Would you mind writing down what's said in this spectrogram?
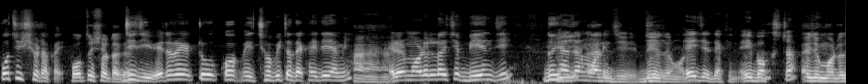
পঁচিশশো টাকায়। পঁচিশশো টাকা জি জি এটার একটু ছবিটা দেখাই দিই আমি। হ্যাঁ, হ্যাঁ, হ্যাঁ। এটার মডেলটা হচ্ছে বিএনজি দুই হাজার মডেল BNG 2000 model। এই যে দেখেন এই বক্সটা এই যে মডেল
